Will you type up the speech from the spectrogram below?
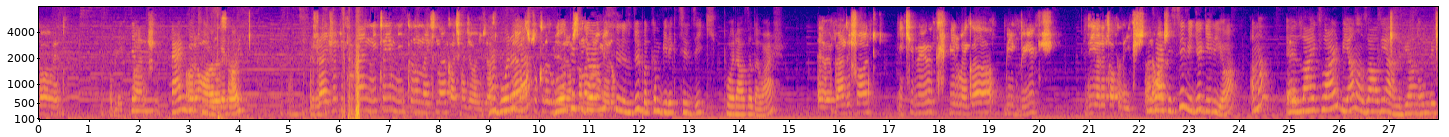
Davet. Kabul ettim. Ben Ben Arama Jackie'yim. arası. Ay. Yanlış yere Sen Jockey'sin ben Nita'yım. Nita'nın arasından kaçmaca oynayacağız. Ha, bu arada ben kutu Bu kırabiliyorum. peti Sana vuramıyorum. görmüşsünüzdür. Bakın biriktirdik. Poyraz'da da var. Evet ben de şu an iki büyük, bir mega, bir büyük. Diğer etapta da iki tane var. Pazartesi video geliyor. Ama e, like'lar bir an azaldı yani. Bir an 15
